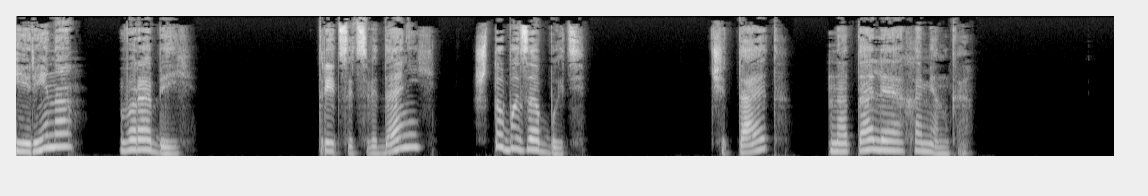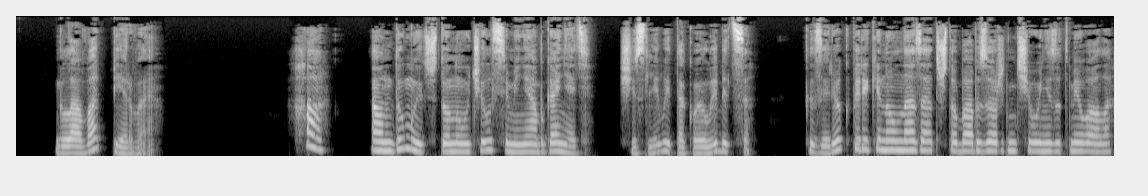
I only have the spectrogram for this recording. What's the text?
Ирина Воробей. Тридцать свиданий, чтобы забыть. Читает Наталья Хоменко. Глава первая. Ха, он думает, что научился меня обгонять. Счастливый такой улыбится. Козырек перекинул назад, чтобы обзор ничего не затмевало,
